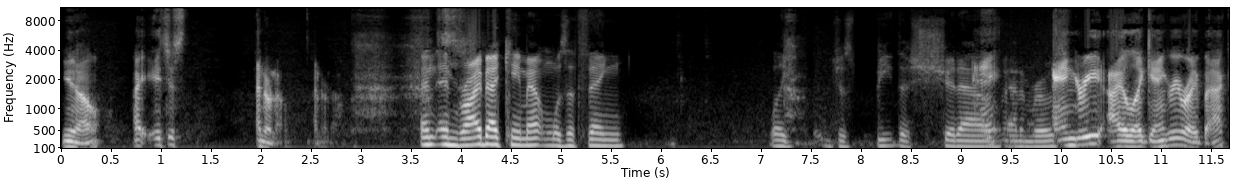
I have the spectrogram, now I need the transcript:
You know, I it's just I don't know. I don't know. and and Ryback came out and was a thing. Like, just beat the shit out of Adam Rose. Angry, I like angry Ryback.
